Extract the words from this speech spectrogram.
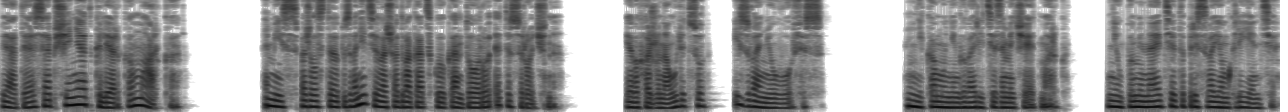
Пятое сообщение от клерка Марка. «Мисс, пожалуйста, позвоните в вашу адвокатскую контору, это срочно». Я выхожу на улицу и звоню в офис. «Никому не говорите», — замечает Марк. Не упоминайте это при своем клиенте.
